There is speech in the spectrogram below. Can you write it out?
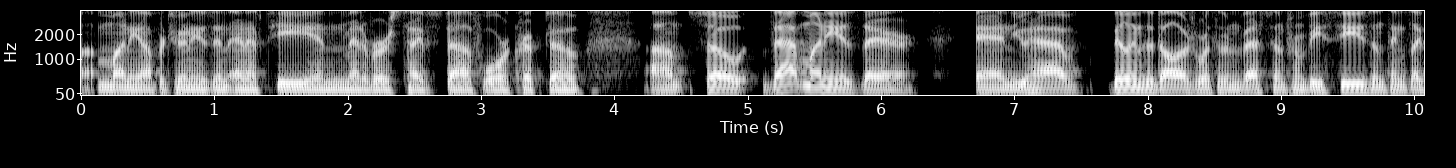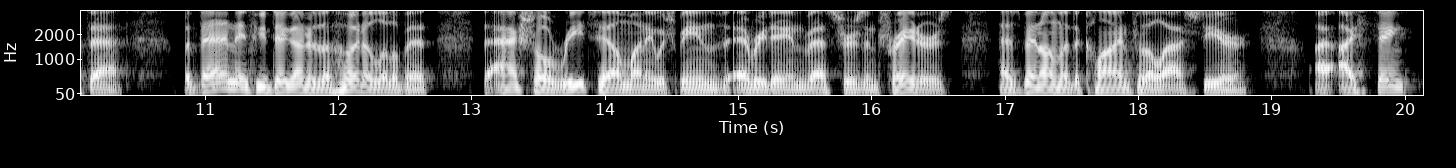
uh, money opportunities in NFT and metaverse type stuff or crypto. Um, so that money is there and you have billions of dollars worth of investment from VCs and things like that. But then if you dig under the hood a little bit, the actual retail money, which means everyday investors and traders, has been on the decline for the last year. I, I think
